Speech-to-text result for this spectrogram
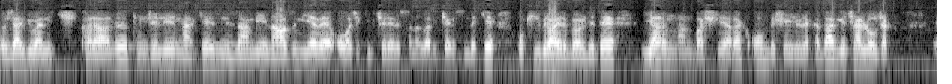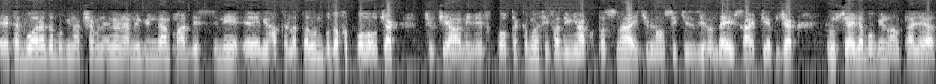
Özel güvenlik kararı Tunceli Merkez, Nizami, Nazımiye ve Ovacık ilçeleri sınırları içerisindeki 31 ayrı bölgede yarından başlayarak 15 Eylül'e kadar geçerli olacak. E, tabi bu arada bugün akşamın en önemli gündem maddesini e, bir hatırlatalım. Bu da futbol olacak. Türkiye Milli Futbol Takımı FIFA Dünya Kupası'na 2018 yılında ev sahipliği yapacak. Rusya ile bugün Antalya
